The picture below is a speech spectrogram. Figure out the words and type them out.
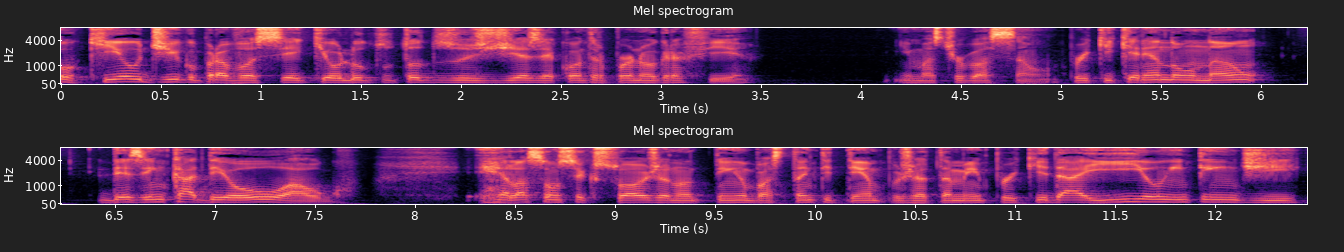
o que eu digo para você que eu luto todos os dias é contra pornografia e masturbação. Porque, querendo ou não, desencadeou algo. Relação sexual já não tenho bastante tempo já também, porque daí eu entendi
